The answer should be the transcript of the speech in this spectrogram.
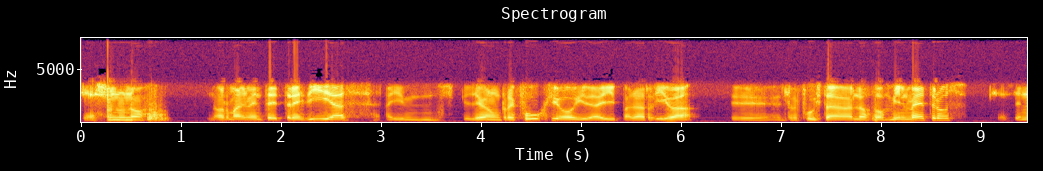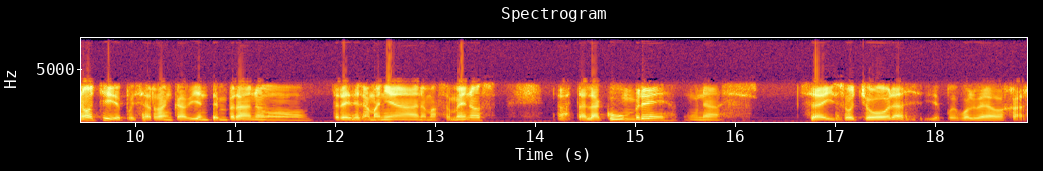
ya son unos, normalmente tres días, hay que llegar a un refugio y de ahí para arriba eh, el refugio está a los 2.000 metros, se hace noche y después se arranca bien temprano, 3 de la mañana más o menos, hasta la cumbre, unas seis, ocho horas y después volver a bajar.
